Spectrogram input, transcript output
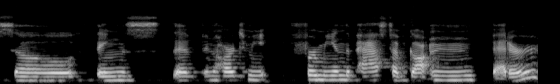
So things that have been hard to me for me in the past have gotten better.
